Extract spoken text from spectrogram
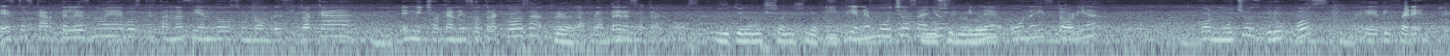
estos cárteles nuevos que están haciendo su nombrecito acá, en Michoacán es otra cosa, pero en la frontera es otra cosa. Y tiene muchos años en la frontera. Y tiene muchos años y tiene una historia con muchos grupos eh, diferentes.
